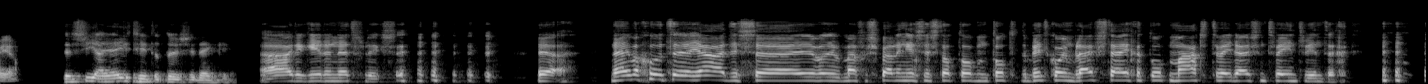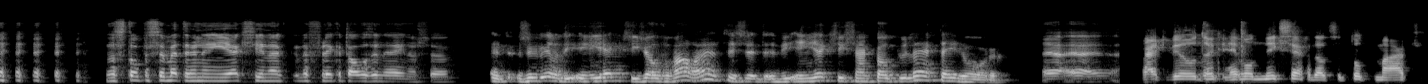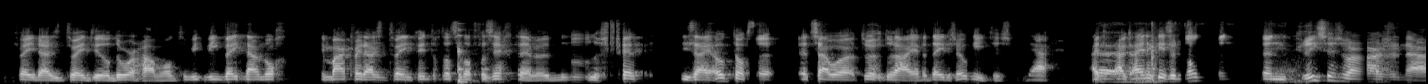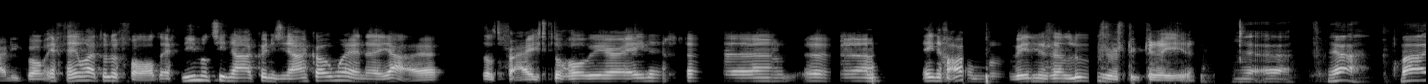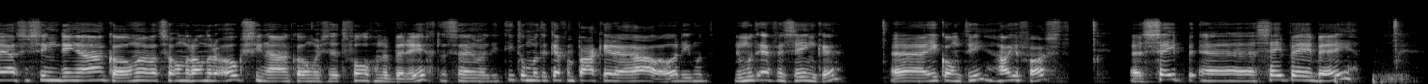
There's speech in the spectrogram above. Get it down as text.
ja. De CIA zit ertussen, denk ik. Ah, ik denk eerder Netflix. ja. Nee, maar goed, eh, ja, dus, eh, mijn voorspelling is dus dat tot, tot de bitcoin blijft stijgen tot maart 2022. dan stoppen ze met hun injectie en dan, dan flikkert alles ineen of zo. En ze willen die injecties overal, hè? Het is, die injecties zijn populair tegenwoordig. Ja, ja, ja. Maar het wil natuurlijk helemaal niks zeggen dat ze tot maart 2022 doorgaan. Want wie, wie weet nou nog in maart 2022 dat ze dat gezegd hebben. Ik bedoel, de Fed die zei ook dat ze het zouden terugdraaien. Dat deden ze ook niet. Dus ja, Eh. uiteindelijk is er dan een, een crisis waar ze, nou, die kwam echt heel uit de lucht vallen. Had echt niemand zien aan, kunnen zien aankomen. En eh, ja, eh, dat vereist toch alweer enige, eh, eh, eh, enige actie om winners en losers te creëren. Ja, ja. ja, maar ja, ze zien dingen aankomen. Wat ze onder andere ook zien aankomen is het volgende bericht. Dat zijn, die titel moet ik even een paar keer herhalen hoor. Die moet, die moet even zinken. Eh, hier komt die, hou je vast. Eh, CP, eh, CPB,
